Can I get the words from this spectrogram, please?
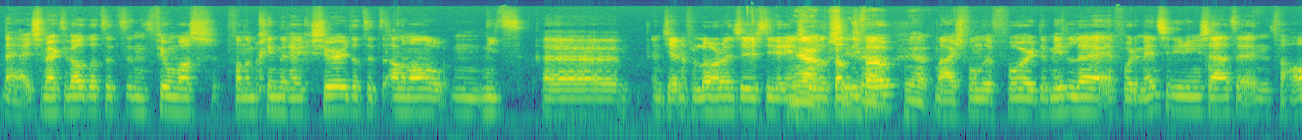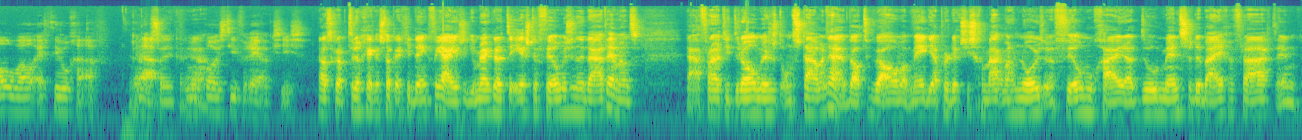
nou ja, ze merkte wel dat het een film was van een beginnende regisseur. Dat het allemaal niet eh, een Jennifer Lawrence is die erin speelt op dat niveau. Ja. Maar ze vonden voor de middelen en voor de mensen die erin zaten en het verhaal wel echt heel gaaf. Ja, zeker. Ja. positieve reacties. Nou, als ik erop terugkijk, is ook dat je denkt van ja, je, je merkt dat het de eerste film is inderdaad. Hè, want ja, vanuit die droom is het ontstaan. Maar nou, ja, we hebben natuurlijk wel wat mediaproducties gemaakt, maar nooit een film. Hoe ga je dat doen? Mensen erbij gevraagd. En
